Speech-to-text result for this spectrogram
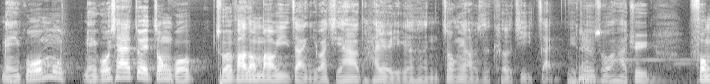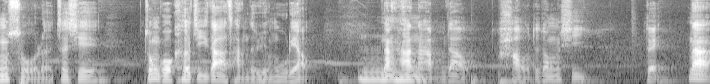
美国目美国现在对中国除了发动贸易战以外，其实它还有一个很重要的是科技战，也就是说，他去封锁了这些中国科技大厂的原物料，嗯让他拿不到好的东西。对，那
